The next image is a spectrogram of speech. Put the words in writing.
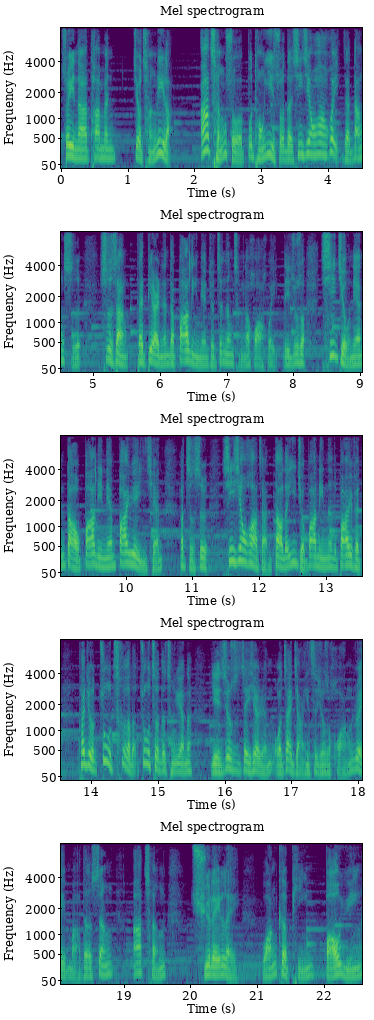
所以呢，他们就成立了。阿成所不同意说的新兴画会，在当时事实上在第二年的八零年就真正成了画会，也就是说七九年到八零年八月以前，它只是新兴画展，到了一九八零年的八月份，它就注册了，注册的成员呢，也就是这些人。我再讲一次，就是黄瑞、马德生、阿成、瞿磊磊、王克平、薄云、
